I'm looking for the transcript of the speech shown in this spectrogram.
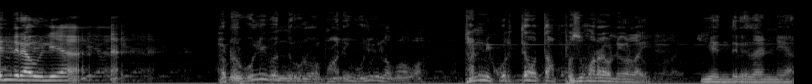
എന്തിനാ ഔലിയ? അവിടെ ഒലി വന്നിട്ടുള്ള മാറി ഒലിയുള്ള ബാവ തണ്ണി കൊടുത്ത അപ്പ സുമാറ എവിടെയുള്ള എന്തിന് തന്നെയാ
